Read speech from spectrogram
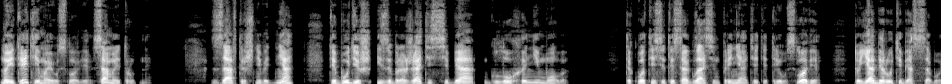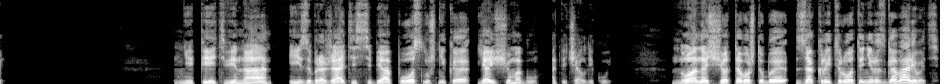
Но и третье мое условие, самое трудное. С завтрашнего дня ты будешь изображать из себя глухонемого. Так вот, если ты согласен принять эти три условия, то я беру тебя с собой. Не пить вина и изображать из себя послушника я еще могу, — отвечал Ликуй. Ну, а насчет того, чтобы закрыть рот и не разговаривать,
